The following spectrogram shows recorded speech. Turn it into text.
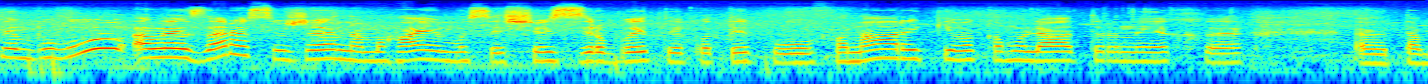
не було, але зараз вже намагаємося щось зробити по типу фонариків акумуляторних, е, е, там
